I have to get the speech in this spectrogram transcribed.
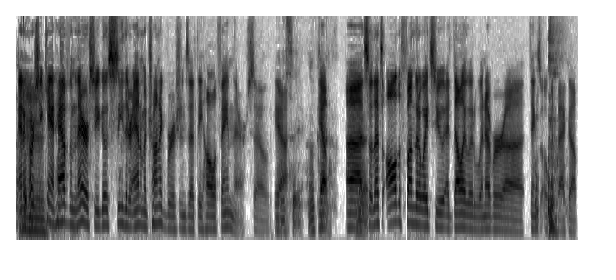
And of course, you Mm. can't have them there, so you go see their animatronic versions at the Hall of Fame there. So yeah. Okay. Yep. uh, right. so that's all the fun that awaits you at Dollywood whenever uh, things open back up.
